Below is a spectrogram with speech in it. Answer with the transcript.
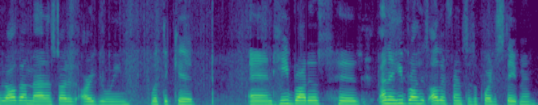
We all got mad and started arguing with the kid, and he brought us his and then he brought his other friends to support his statement.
